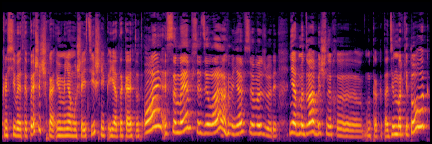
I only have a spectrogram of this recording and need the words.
красивая ТПшечка, и у меня муж айтишник, и я такая тут, ой, SMM, все дела, у меня все в ажуре. Нет, мы два обычных, ну как это, один маркетолог,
